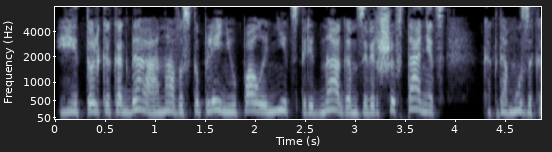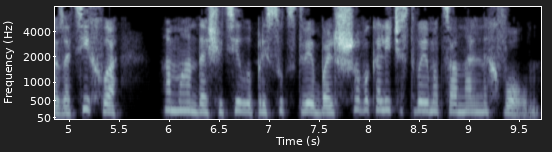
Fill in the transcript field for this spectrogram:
И только когда она в выступлении упала ниц перед Нагом, завершив танец, когда музыка затихла, Аманда ощутила присутствие большого количества эмоциональных волн.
